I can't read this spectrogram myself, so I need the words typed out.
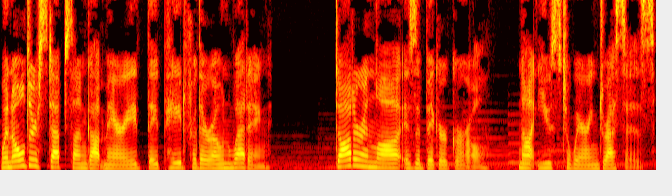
When older stepson got married, they paid for their own wedding. Daughter in law is a bigger girl, not used to wearing dresses.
